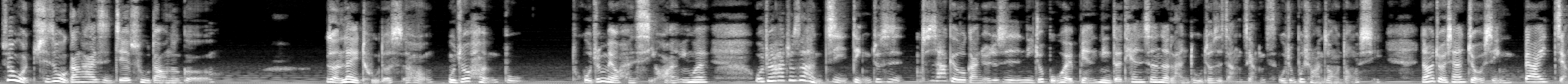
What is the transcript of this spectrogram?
所以我其实我刚开始接触到那个人类图的时候，我就很不。我就没有很喜欢，因为我觉得他就是很既定，就是就是他给我感觉就是你就不会变，你的天生的蓝图就是长这样子，我就不喜欢这种东西。然后觉得现在九型被他一讲，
